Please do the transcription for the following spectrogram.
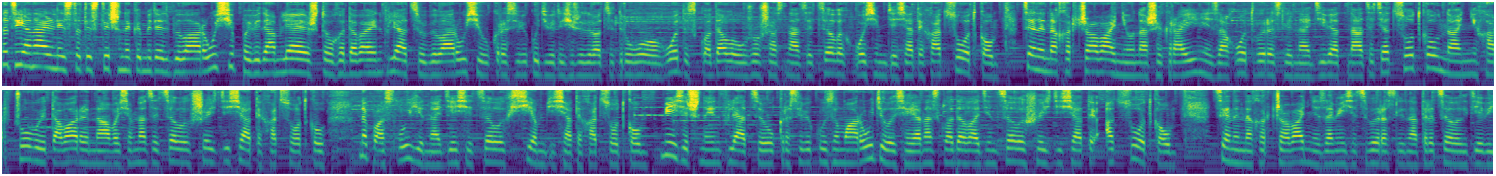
Нацыянальны статыстычны камітэт Беларусі паведамляе, што гадавая інфляцыя ў Беларусі ў красавіку 2022 года складала ўжо 16,8соткаў. Цэны на харчаванне ў нашай краіне за год выраслі на 19соткаў, на нехарчовыя тавары на 18,6соткаў, на паслугі на 10,7соткаў. Месячная інфляцыя ў красавіку замарудзілася, яна складала 1,6соткаў. Цэны на харчаванне за месяц выраслі на 3,9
